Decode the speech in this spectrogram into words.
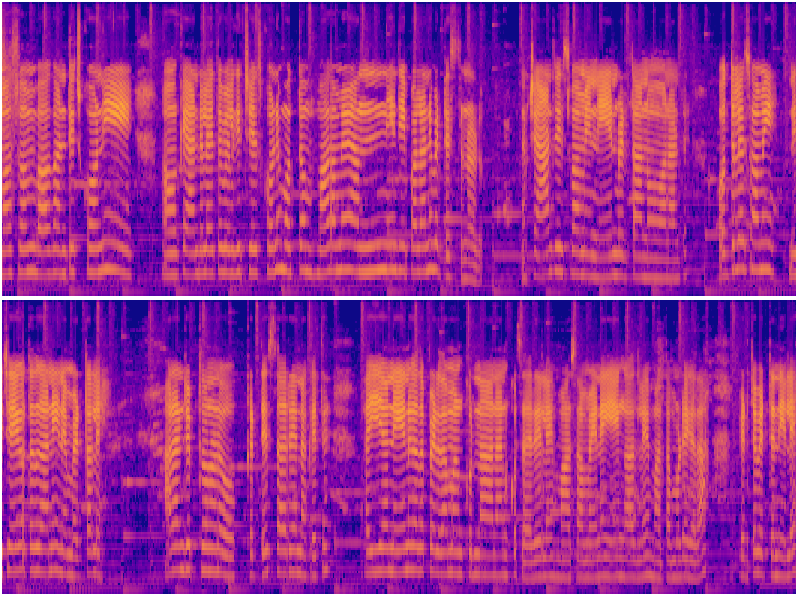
మా స్వామి బాగా అంటించుకొని క్యాండిల్ అయితే వెలిగించేసుకొని మొత్తం మా స్వామి అన్ని దీపాలన్నీ పెట్టేస్తున్నాడు. నాకు ఛాన్స్ ఈ స్వామి నేను పెడతాను అని అంటే వద్దులే స్వామి నీ చేయగలుగుతుంది కానీ నేను పెడతాలే అని అని చెప్తున్నాడు. ఒక్కటేసారి నాకైతే అయ్యా నేను కదా పెడదాం అనుకున్నా అని అనుకో సరేలే మా సమయన ఏం కాదులే మా తమ్ముడే కదా పెడితే పెట్టనీలే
